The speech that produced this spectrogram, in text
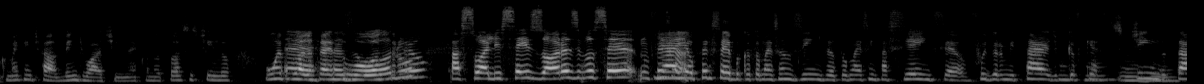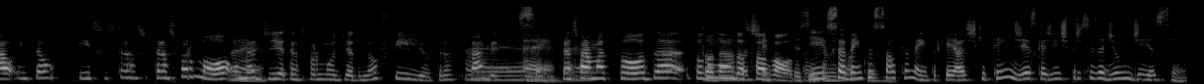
como é que a gente fala? Binge watching, né? Quando eu tô assistindo um episódio é, atrás do outro, outro, Passou ali seis horas e você não fez E aí nada. eu percebo que eu tô mais ranzinza, eu tô mais sem paciência, fui dormir tarde porque uhum, eu fiquei uhum, assistindo e uhum. tal. Então, isso trans, transformou é. o meu dia, transformou o dia do meu filho, trans, é, sabe? É, Transforma toda, todo toda mundo à sua volta. E isso é bem coisa. pessoal também, porque acho que tem dias que a gente precisa de um dia assim.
